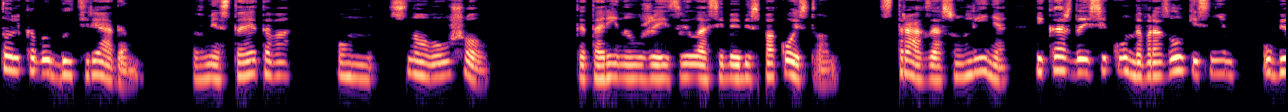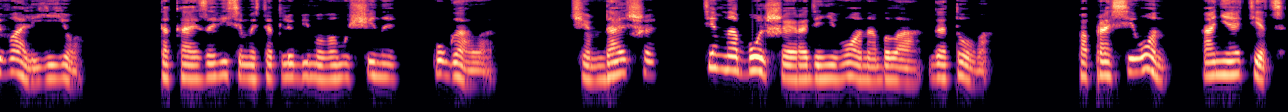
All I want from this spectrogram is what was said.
только бы быть рядом. Вместо этого он снова ушел. Катарина уже извела себя беспокойством. Страх за Сунлиня и каждая секунда в разлуке с ним убивали ее. Такая зависимость от любимого мужчины пугала. Чем дальше, тем на большее ради него она была готова. Попроси он, а не отец,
